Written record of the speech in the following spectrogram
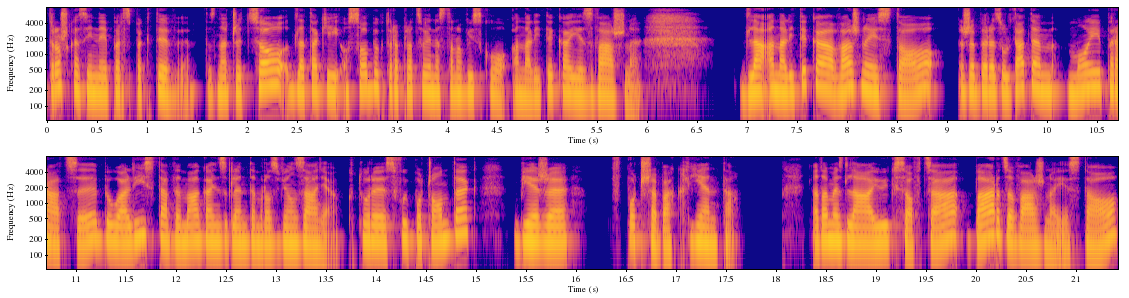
troszkę z innej perspektywy. To znaczy, co dla takiej osoby, która pracuje na stanowisku analityka, jest ważne. Dla analityka ważne jest to, żeby rezultatem mojej pracy była lista wymagań względem rozwiązania, który swój początek bierze w potrzebach klienta. Natomiast dla UX-owca bardzo ważne jest to,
